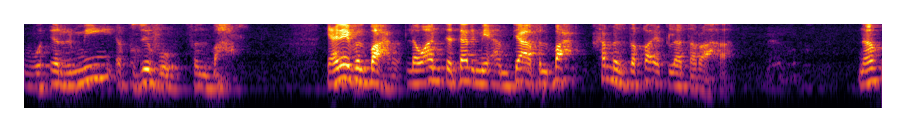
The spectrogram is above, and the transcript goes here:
وارميه اقذفه في البحر. يعني إيه في البحر؟ لو أنت ترمي أمتعة في البحر خمس دقائق لا تراها. نعم؟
